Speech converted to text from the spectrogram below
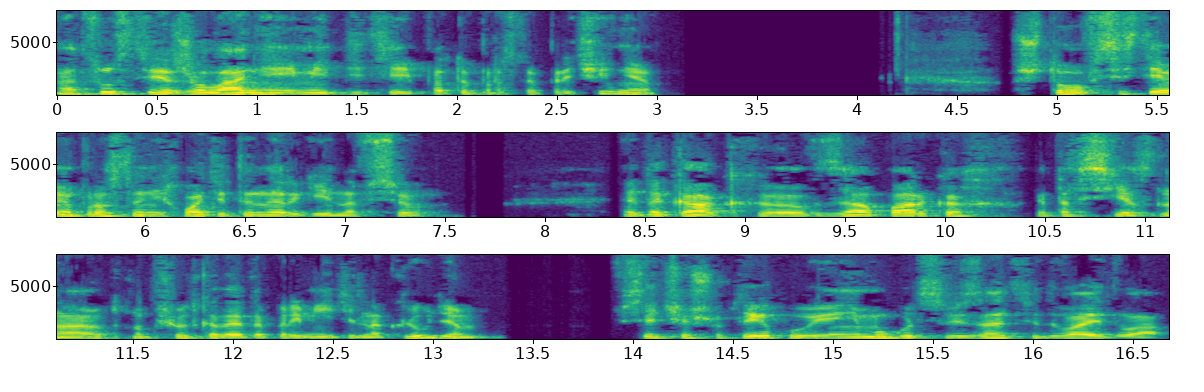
отсутствие желания иметь детей по той простой причине, что в системе просто не хватит энергии на все. Это как э, в зоопарках, это все знают, но почему-то, когда это применительно к людям, все чешут репу и не могут связать два и два.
